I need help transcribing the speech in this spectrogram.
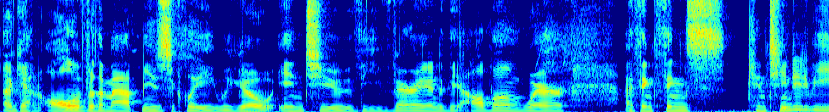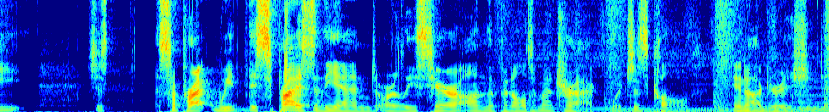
again all over the map musically we go into the very end of the album where i think things continue to be surprise we surprise to the end or at least here on the penultimate track which is called inauguration day.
